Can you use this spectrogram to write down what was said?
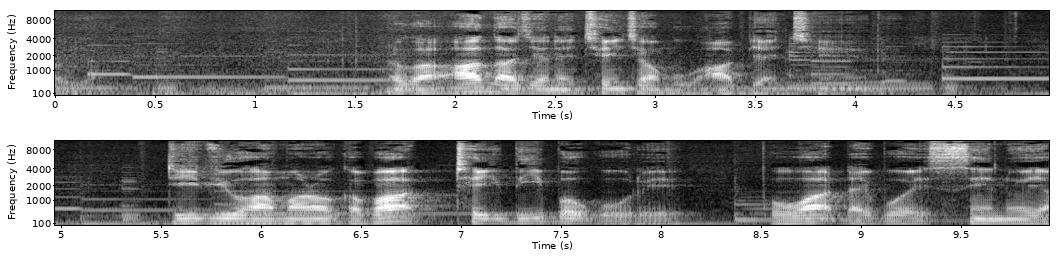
လို့ရတယ်။တော့ကအားသာချက်နဲ့ချိန်ချောက်မှုအားပြန်ခြင်းဒီ view ဟာမှာတော့ကမ္ဘာထိပ်သီးပုံကိုယ်တွေဘဝတိုက်ပွဲဆင်နွှဲရ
